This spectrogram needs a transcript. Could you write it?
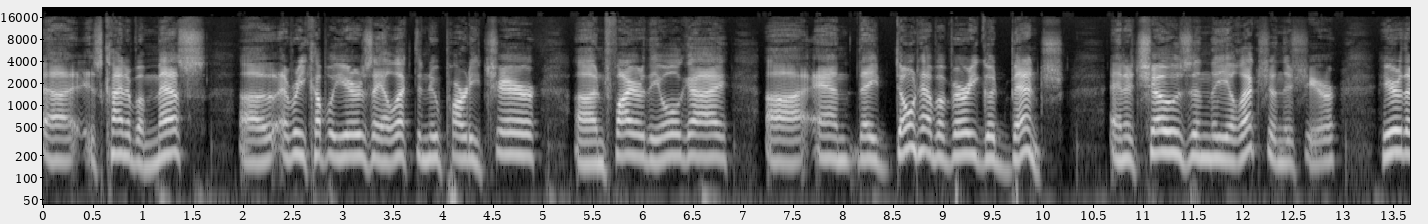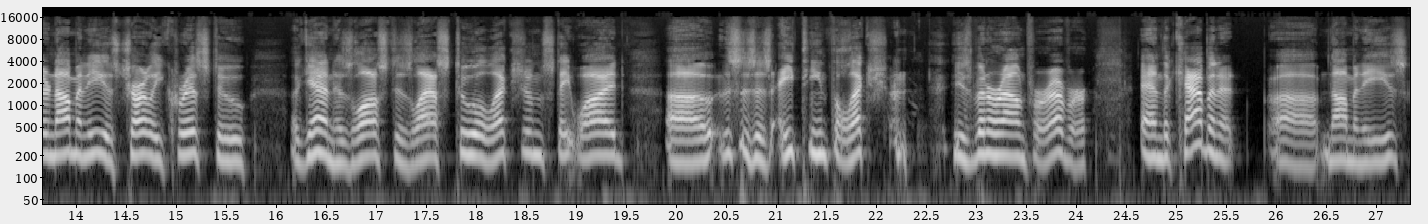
uh, is kind of a mess. Uh, every couple of years, they elect a new party chair uh, and fire the old guy, uh, and they don't have a very good bench. And it shows in the election this year here, their nominee is Charlie Crist, who, again, has lost his last two elections statewide. Uh, this is his 18th election. He's been around forever. And the cabinet uh, nominees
